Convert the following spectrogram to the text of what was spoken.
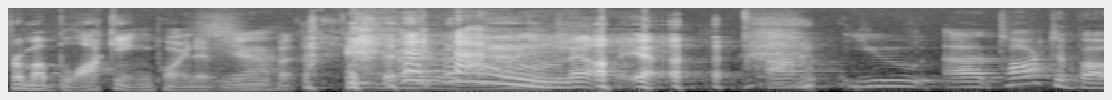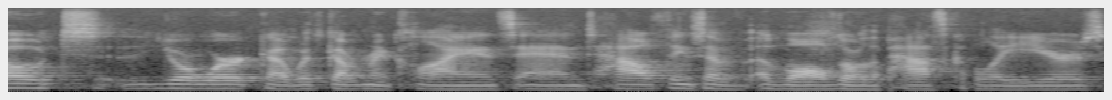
from a blocking point of view. Yeah. But no, yeah. Um, you uh, talked about your work uh, with government clients and how things have evolved over the past couple of years.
